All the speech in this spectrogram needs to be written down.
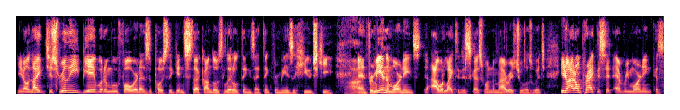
You know, like just really be able to move forward as opposed to getting stuck on those little things. I think for me is a huge key. Ah, and for me in the mornings, I would like to discuss one of my rituals, which you know I don't practice it every morning because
